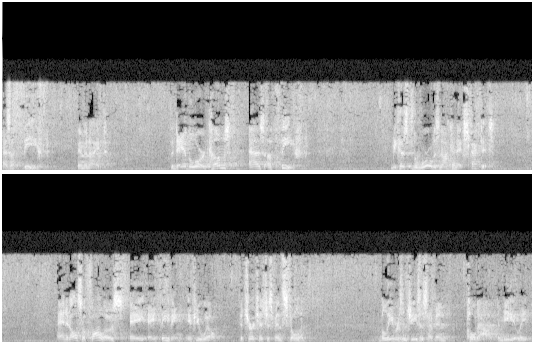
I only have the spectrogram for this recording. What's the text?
as a thief in the night. The day of the Lord comes as a thief because the world is not going to expect it. And it also follows a, a thieving, if you will. The church has just been stolen believers in Jesus have been pulled out immediately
